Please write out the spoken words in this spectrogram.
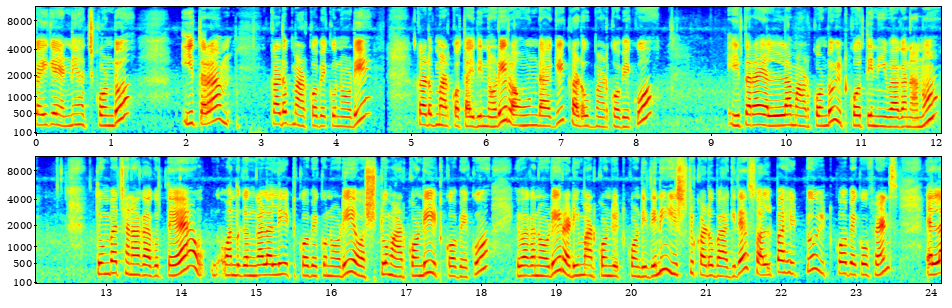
ಕೈಗೆ ಎಣ್ಣೆ ಹಚ್ಕೊಂಡು ಈ ಥರ ಕಡುಬು ಮಾಡ್ಕೋಬೇಕು ನೋಡಿ. ಕಡುಬು ಮಾಡ್ಕೋತಾ ಇದ್ದೀನಿ ನೋಡಿ ರೌಂಡಾಗಿ ಕಡುಬು ಮಾಡ್ಕೋಬೇಕು. ಈ ಥರ ಎಲ್ಲ ಮಾಡಿಕೊಂಡು ಇಟ್ಕೋತೀನಿ ಇವಾಗ ನಾನು. ತುಂಬ ಚೆನ್ನಾಗಾಗುತ್ತೆ. ಒಂದು ಗಂಗಳಲ್ಲಿ ಇಟ್ಕೋಬೇಕು ನೋಡಿ, ಅಷ್ಟು ಮಾಡ್ಕೊಂಡು ಇಟ್ಕೋಬೇಕು. ಇವಾಗ ನೋಡಿ ರೆಡಿ ಮಾಡ್ಕೊಂಡು ಇಟ್ಕೊಂಡಿದ್ದೀನಿ. ಇಷ್ಟು ಕಡುಬಾಗಿದೆ ಸ್ವಲ್ಪ ಹಿಟ್ಟು ಇಟ್ಕೋಬೇಕು ಫ್ರೆಂಡ್ಸ್ ಎಲ್ಲ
